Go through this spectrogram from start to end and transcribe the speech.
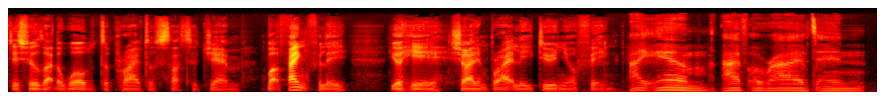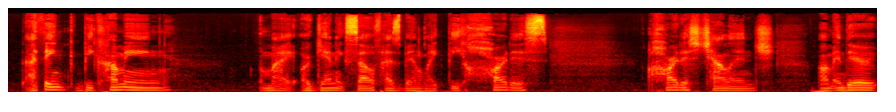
just feels like the world was deprived of such a gem. But thankfully, you're here, shining brightly, doing your thing. I am. I've arrived, and I think becoming my organic self has been like the hardest hardest challenge. Um, and they're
